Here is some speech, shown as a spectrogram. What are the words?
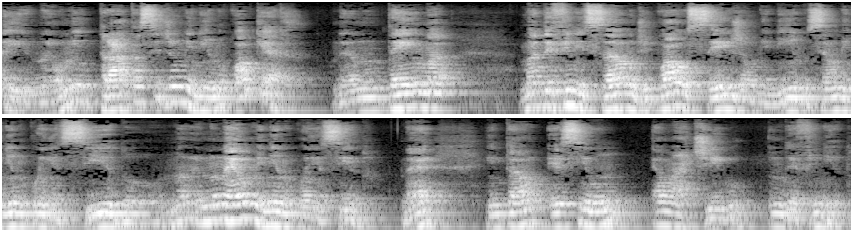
Aí, não é trata-se de um menino qualquer, né? Não tem uma uma definição de qual seja o menino, se é um menino conhecido, não, não é um menino conhecido, né? Então, esse um é um artigo indefinido.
